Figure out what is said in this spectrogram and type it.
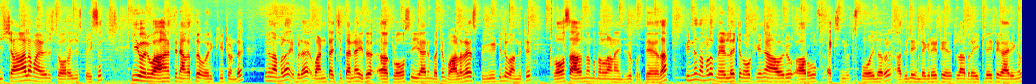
വിശാലമായ ഒരു സ്റ്റോറേജ് സ്പേസ് ഈ ഒരു വാഹനത്തിനകത്ത് ഒരുക്കിയിട്ടുണ്ട്. പിന്നെ നമ്മൾ ഇവിടെ വൺ ടച്ചിൽ തന്നെ ഇത് ക്ലോസ് ചെയ്യാനും പറ്റും. വളരെ സ്പീഡിൽ വന്നിട്ട് ക്ലോസ് ആകുന്നുണ്ടെന്നുള്ളതാണ് അതിന്റെ ഒരു പ്രത്യേകത. പിന്നെ നമ്മൾ മേളിലേക്ക് നോക്കിക്കഴിഞ്ഞാൽ ആ ഒരു റൂഫ് എക്സ്റ്റൻഡ് സ്പോയിലർ അതിൽ ഇന്റഗ്രേറ്റ് ചെയ്തിട്ടുള്ള ബ്രേക്ക് ലൈറ്റ് കാര്യങ്ങൾ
